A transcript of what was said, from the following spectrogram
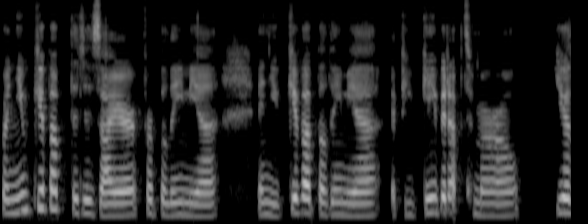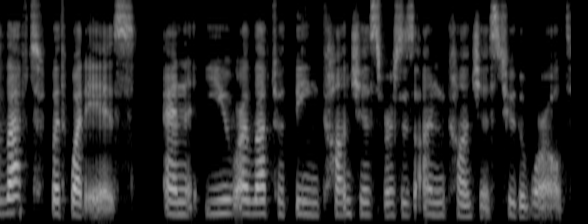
when you give up the desire for bulimia and you give up bulimia, if you gave it up tomorrow, you're left with what is and you are left with being conscious versus unconscious to the world.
